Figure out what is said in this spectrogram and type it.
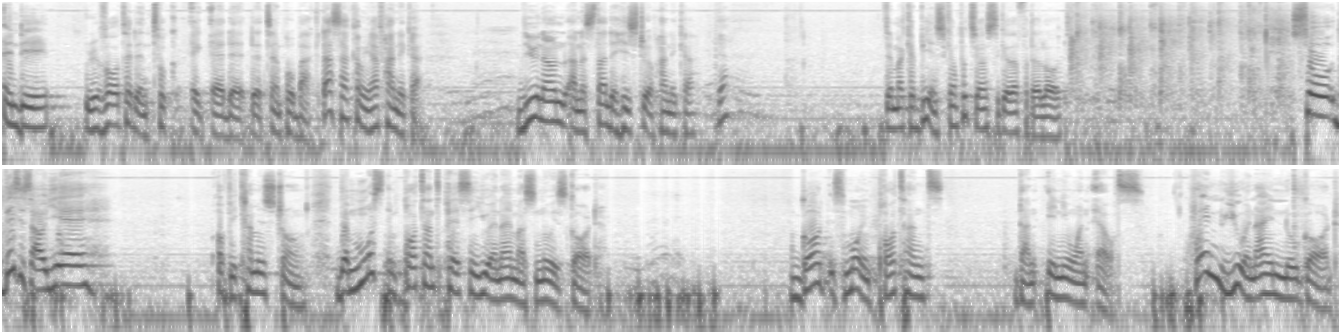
and they revolted and took uh, the, the temple back. That's how come we have Hanukkah. Do you now understand the history of Hanukkah? Yeah? The Maccabees. You can put your hands together for the Lord. So, this is our year of becoming strong. The most important person you and I must know is God. God is more important than anyone else. When you and I know God,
